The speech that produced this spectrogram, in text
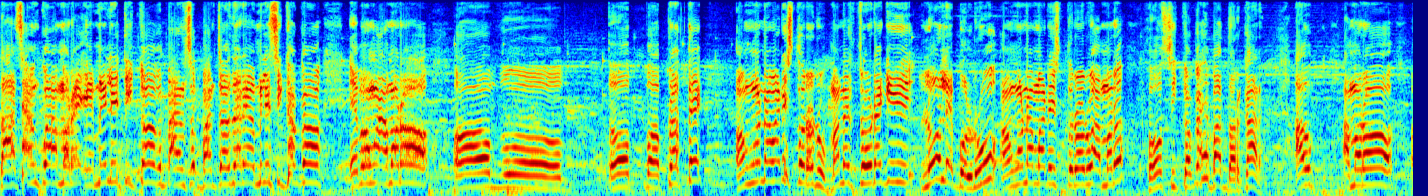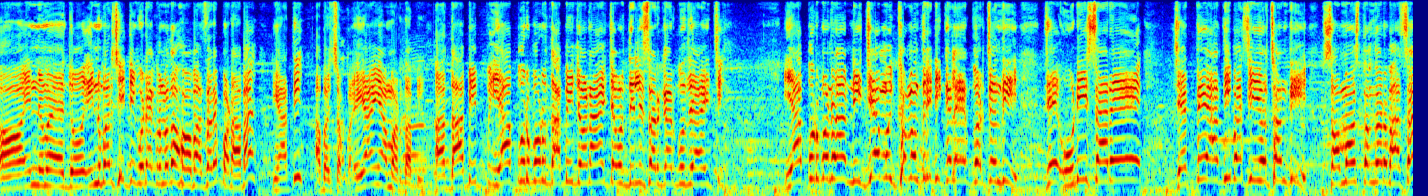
তা সাংকু আমার এমএলএ টিকট পাঁচ হাজার এমএলএ শিক্ষক এবং আমার প্রত্যেক ଅଙ୍ଗନବାଡ଼ି ସ୍ତରରୁ ମାନେ ଯେଉଁଟାକି ଲୋ ଲେବଲ୍ରୁ ଅଙ୍ଗନବାଡ଼ି ସ୍ତରରୁ ଆମର ହୋ ଶିକ୍ଷକ ହେବା ଦରକାର ଆଉ ଆମର ଯେଉଁ ୟୁନିଭର୍ସିଟି ଗୁଡ଼ାକ ମଧ୍ୟ ହୋ ଭାଷାରେ ପଢ଼ାବା ନିହାତି ଆବଶ୍ୟକ ଏହା ହିଁ ଆମର ଦାବି ଆଉ ଦାବି ଏହା ପୂର୍ବରୁ ଦାବି ଜଣାହେଇଛି ଆମର ଦିଲ୍ଲୀ ସରକାରକୁ ଦିଆହେଇଛି ୟା ପୂର୍ବରୁ ନିଜେ ମୁଖ୍ୟମନ୍ତ୍ରୀ ଡିକ୍ଲେୟାର କରିଛନ୍ତି ଯେ ଓଡ଼ିଶାରେ ଯେତେ ଆଦିବାସୀ ଅଛନ୍ତି ସମସ୍ତଙ୍କର ଭାଷା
